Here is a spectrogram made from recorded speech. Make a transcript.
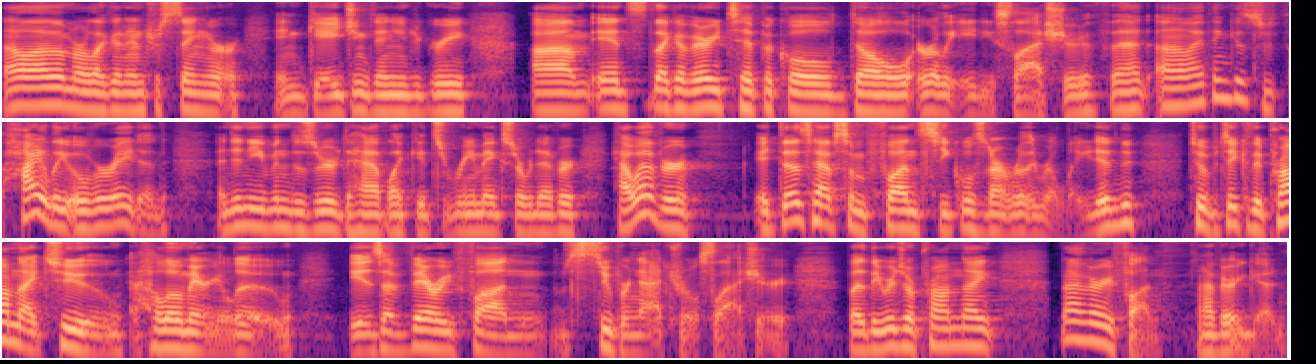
Not a lot of them are like an interesting or engaging to any degree. Um, it's like a very typical dull early 80s slasher that uh, I think is highly overrated and didn't even deserve to have like its remakes or whatever. However, it does have some fun sequels that aren't really related to it, particularly Prom Night 2, Hello Mary Lou, is a very fun supernatural slasher. But the original Prom Night, not very fun, not very good.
